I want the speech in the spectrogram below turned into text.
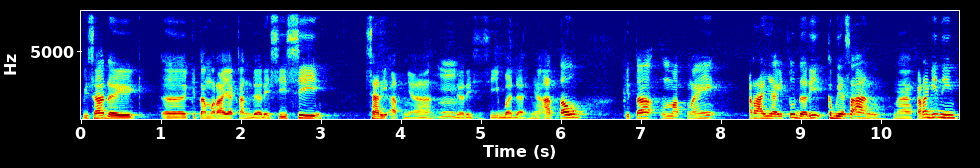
Bisa dari eh, kita merayakan dari sisi syariatnya, dari sisi ibadahnya, atau kita memaknai raya itu dari kebiasaan. Nah, karena gini,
